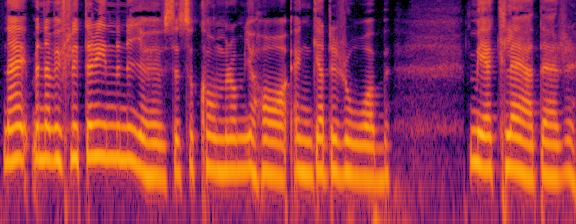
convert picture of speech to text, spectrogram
Nej, men när vi flyttar in i nya huset så kommer de ju ha en garderob med kläder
